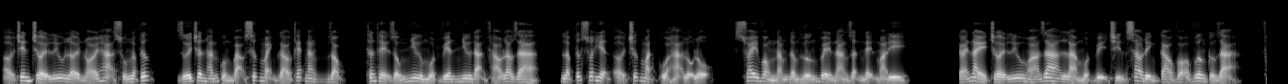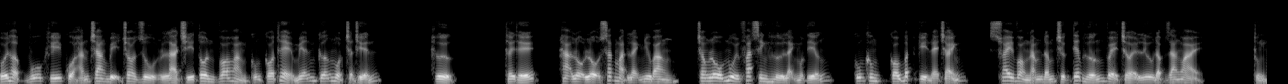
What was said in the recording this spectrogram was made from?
Ở trên trời lưu lời nói hạ xuống lập tức, dưới chân hắn cuồng bạo sức mạnh gào thét năng dọc, thân thể giống như một viên như đạn pháo lao ra, lập tức xuất hiện ở trước mặt của hạ lộ lộ, xoay vòng nắm đấm hướng về nàng giận nện mà đi. Cái này trời lưu hóa ra là một vị chín sao đỉnh cao võ vương cường giả, phối hợp vũ khí của hắn trang bị cho dù là trí tôn võ hoàng cũng có thể miễn cưỡng một trận chiến. Hừ. Thấy thế hạ lộ lộ sắc mặt lạnh như băng, trong lỗ mũi phát sinh hừ lạnh một tiếng, cũng không có bất kỳ né tránh, xoay vòng nắm đấm trực tiếp hướng về trời lưu đập ra ngoài. Thùng.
